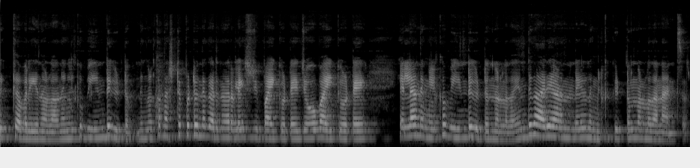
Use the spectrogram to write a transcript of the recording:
റിക്കവറി എന്നുള്ളത്. നിങ്ങൾക്ക് വീണ്ടും കിട്ടും. നിങ്ങൾക്ക് നഷ്ടപ്പെട്ടു എന്ന് കരുതുന്ന റിലേഷൻഷിപ്പ് ആയിക്കോട്ടെ ജോബ് ആയിക്കോട്ടെ എല്ലാം നിങ്ങൾക്ക് വീണ്ടും കിട്ടും എന്നുള്ളത്. എന്ത് കാര്യമാണെന്നുണ്ടെങ്കിൽ നിങ്ങൾക്ക് കിട്ടും എന്നുള്ളതാണ് ആൻസർ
